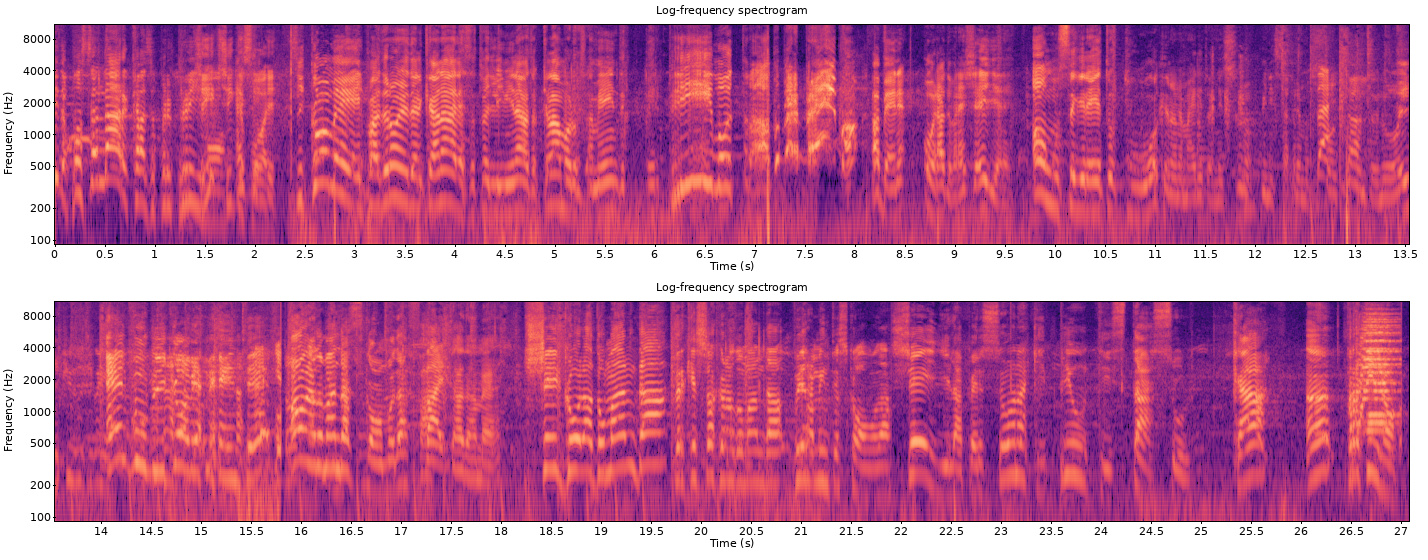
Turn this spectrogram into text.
Video, posso andare a casa per primo? Sì, sì che Eh puoi. Siccome il padrone del canale è stato eliminato clamorosamente per primo, troppo per primo, va bene, ora dovrai scegliere. Ho un segreto tuo che non è mai detto a nessuno, quindi sapremo soltanto noi. E il pubblico, ovviamente. Ho una domanda scomoda fatta da me. Scelgo la domanda perché so che è una domanda veramente scomoda. Scegli la persona che più ti sta sul ca. eh? Fratino!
